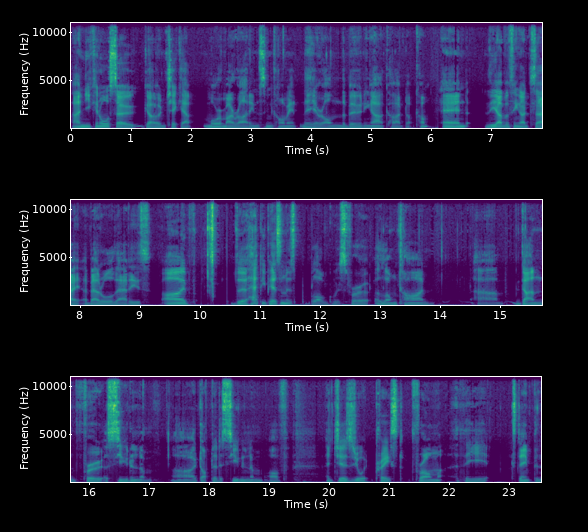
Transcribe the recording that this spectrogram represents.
And you can also go and check out more of my writings and comment there on theburningarchive.com. And the other thing I'd say about all that is I've the Happy Pessimist blog was for a long time um, done through a pseudonym. I adopted a pseudonym of a Jesuit priest from the 16th and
